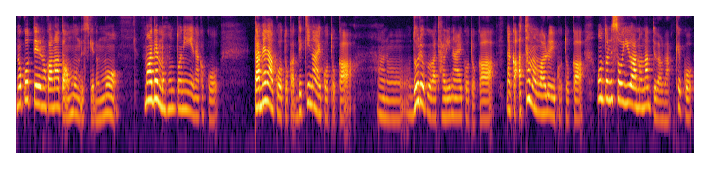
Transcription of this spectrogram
残っているのかなとは思うんですけども。まあでも本当になんかこうダメな子とかできない子とかあの努力が足りない子とかなんか頭悪い子とか本当にそういうあの何て言うんだろうな結構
